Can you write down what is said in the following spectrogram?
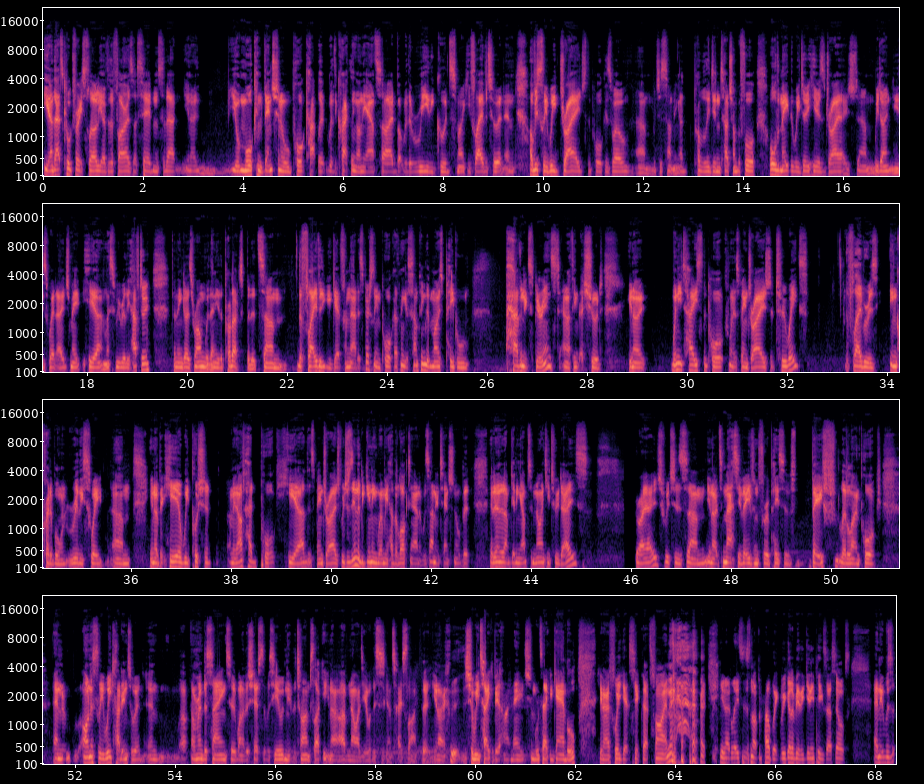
you know, that's cooked very slowly over the fire, as I said, and so that you know your more conventional pork cutlet with the crackling on the outside, but with a really good smoky flavour to it. And obviously, we dry age the pork as well, um, which is something I probably didn't touch on before. All the meat that we do here is dry aged. Um, we don't use wet aged meat here unless we really have to. If anything goes wrong with any of the products, but it's um, the flavour that you get from that, especially in pork. I think it's something that most people haven't experienced, and I think they should. You know, when you taste the pork when it's been dry aged at two weeks, the flavor is incredible and really sweet. Um, you know, but here we push it. I mean, I've had pork here that's been dry aged, which was in the beginning when we had the lockdown. It was unintentional, but it ended up getting up to 92 days dry age, which is, um, you know, it's massive even for a piece of beef, let alone pork. And honestly, we cut into it, and I remember saying to one of the chefs that was here with me at the time, it's like, you know, I have no idea what this is going to taste like, but, you know, should we take a bit home each and we'll take a gamble? You know, if we get sick, that's fine. you know, at least it's not the public. We've got to be the guinea pigs ourselves. And it was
